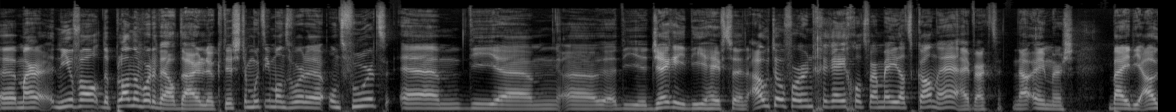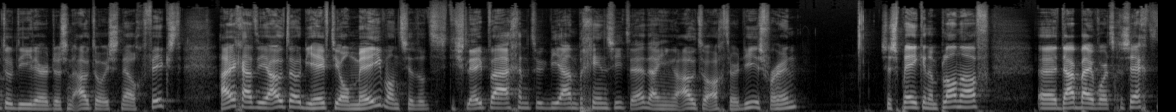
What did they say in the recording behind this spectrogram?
Eh, maar in ieder geval, de plannen worden wel duidelijk. Dus er moet iemand worden ontvoerd. Ehm, die, ehm, eh, die Jerry die heeft een auto voor hun geregeld waarmee dat kan. Hè? Hij werkt nou immers bij die autodealer, dus een auto is snel gefixt. Hij gaat die auto, die heeft hij al mee, want dat is die sleepwagen natuurlijk die je aan het begin ziet. Hè? Daar hing een auto achter, die is voor hun. Ze spreken een plan af. Eh, daarbij wordt gezegd,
